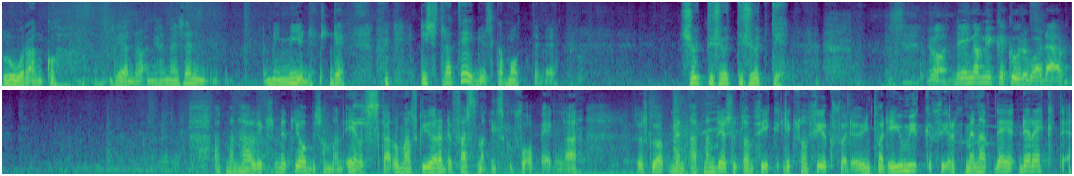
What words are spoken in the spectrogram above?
loranko benrangel. Men sen min mid, det, de strategiska måtten är 70, 70, 70. Ja, det är inga mycket kurvor där. Att man har liksom ett jobb som man älskar och man skulle göra det fast man inte skulle få pengar. Så skulle, men att man dessutom fick liksom fyrk för det, inte var det ju mycket fyrk, men att det, det räckte.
